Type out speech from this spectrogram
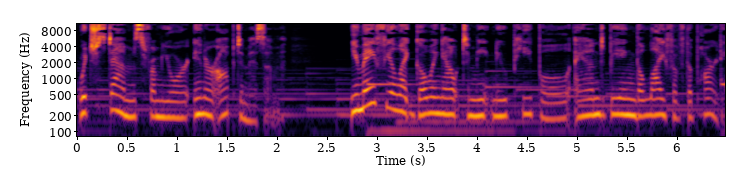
which stems from your inner optimism. You may feel like going out to meet new people and being the life of the party.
